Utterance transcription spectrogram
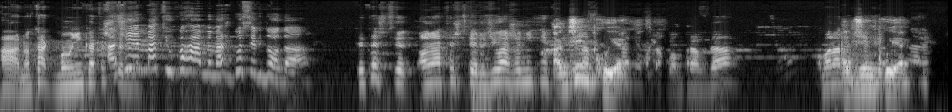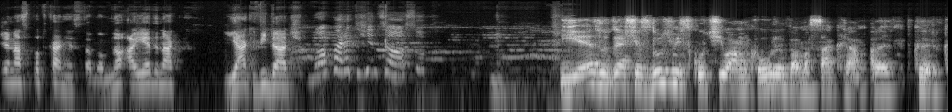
A, no tak, bo Monika też A się twierdzi, Matiu kochamy, masz głos jak Doda. ty też twier- ona też twierdziła, że nikt nie A przyjdzie dziękuję. na spotkanie z tobą, prawda? Ona A też dziękuję. przyjdzie na spotkanie z tobą. No a jednak, jak widać, Było parę tysięcy osób. Jezu, to ja się z ludźmi skłóciłam, kurwa, masakra, ale kyrk.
